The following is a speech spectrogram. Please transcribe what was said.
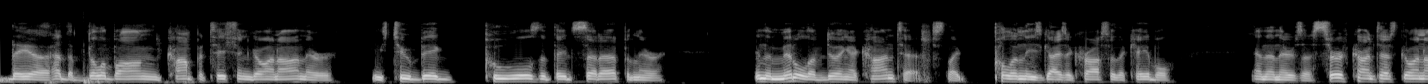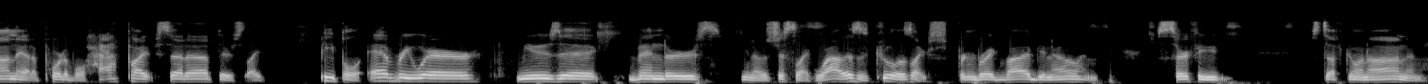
they uh, had the Billabong competition going on. There were these two big pools that they'd set up, and they're in the middle of doing a contest, like pulling these guys across with a cable. And then there's a surf contest going on. They had a portable half pipe set up. There's like people everywhere, music, vendors. You know, it's just like, wow, this is cool. It's like spring break vibe, you know, and surfy stuff going on and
